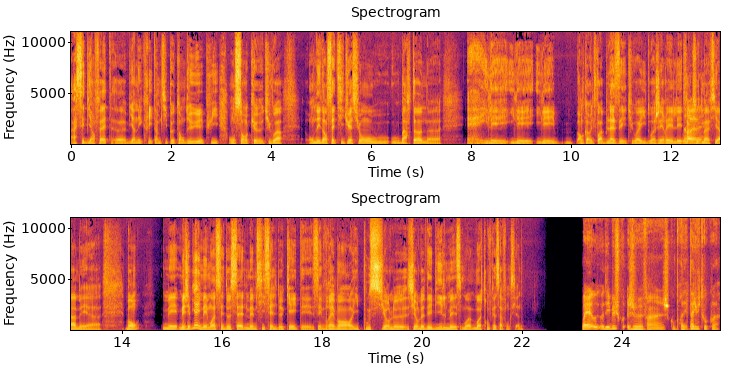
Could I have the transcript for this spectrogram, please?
assez bien faite, bien écrite, un petit peu tendue, et puis on sent que, tu vois, on est dans cette situation où, Barton, euh, eh, il est, il est, il est encore une fois blasé. Tu vois, il doit gérer les tracksuit mafia, mais euh, bon. Mais, mais j'ai bien aimé moi ces deux scènes, même si celle de Kate, c'est vraiment, il pousse sur le sur le débile, mais moi, moi je trouve que ça fonctionne. Ouais, au, début, je, je, enfin, je comprenais pas du tout quoi.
